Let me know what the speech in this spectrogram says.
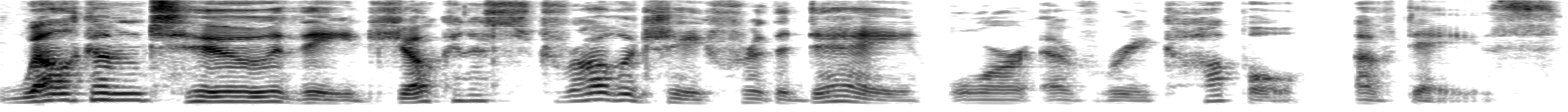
Welcome to the Gjokan astrology for the day or every couple of days.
